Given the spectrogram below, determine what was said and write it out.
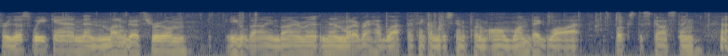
for this weekend and let them go through them Eagle Valley Environment, and then whatever I have left, I think I'm just going to put them all in one big lot. This book's disgusting. uh,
